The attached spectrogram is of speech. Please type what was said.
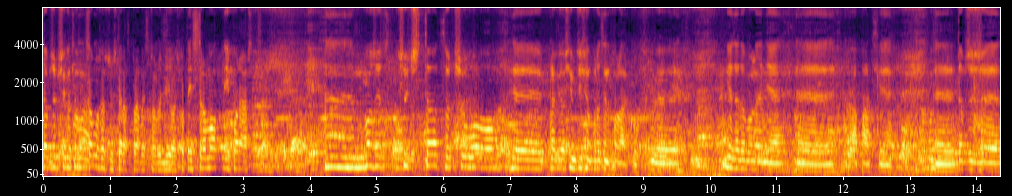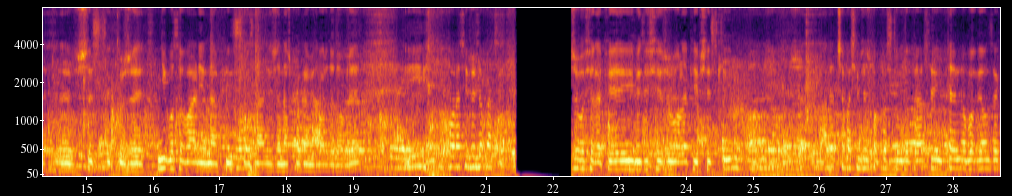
dobrze przygotowani. Co może czuć teraz Prawo i Sprawiedliwość po tej stromotnej porażce? E, Może czuć to, co czuło e, prawie 80% Polaków. E, Niezadowolenie, e, apatię. E, Dobrze, że e, wszyscy, którzy nie głosowali na PiS uznali, że nasz program jest bardzo dobry i pora się wziąć do pracy. Żyło się lepiej, będzie się żyło lepiej wszystkim, ale trzeba się wziąć po prostu do pracy i ten obowiązek,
